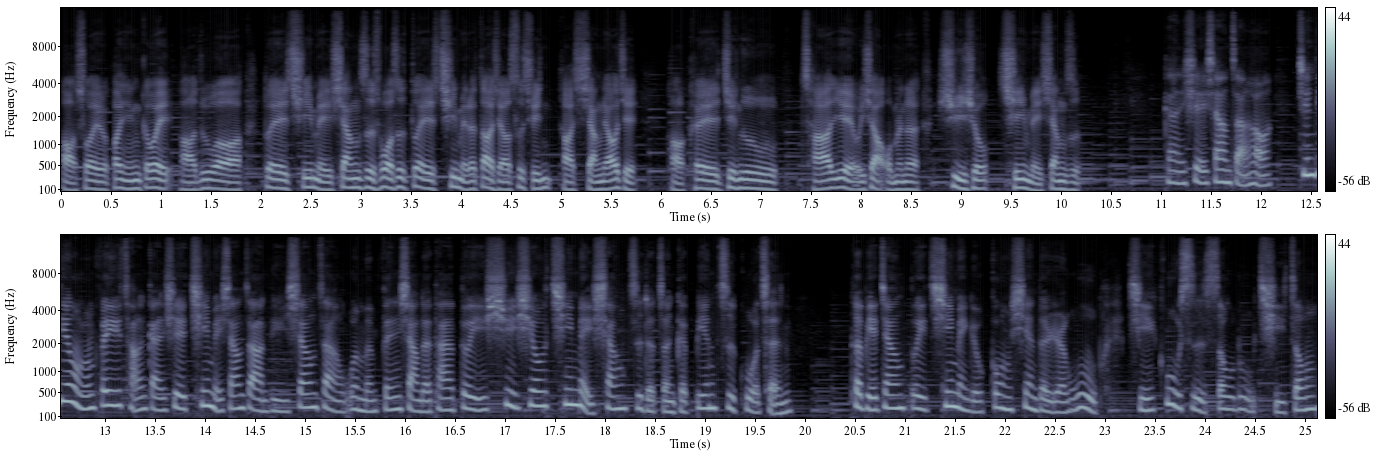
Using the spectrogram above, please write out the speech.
啊，所以欢迎各位啊，如果对七美乡志或是对七美的大小事情啊想了解，好，可以进入查阅一下我们的续修七美乡志。感谢乡长哈，今天我们非常感谢七美乡长李乡长为我们分享的他对于续修七美乡志的整个编制过程，特别将对七美有贡献的人物及故事收录其中，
